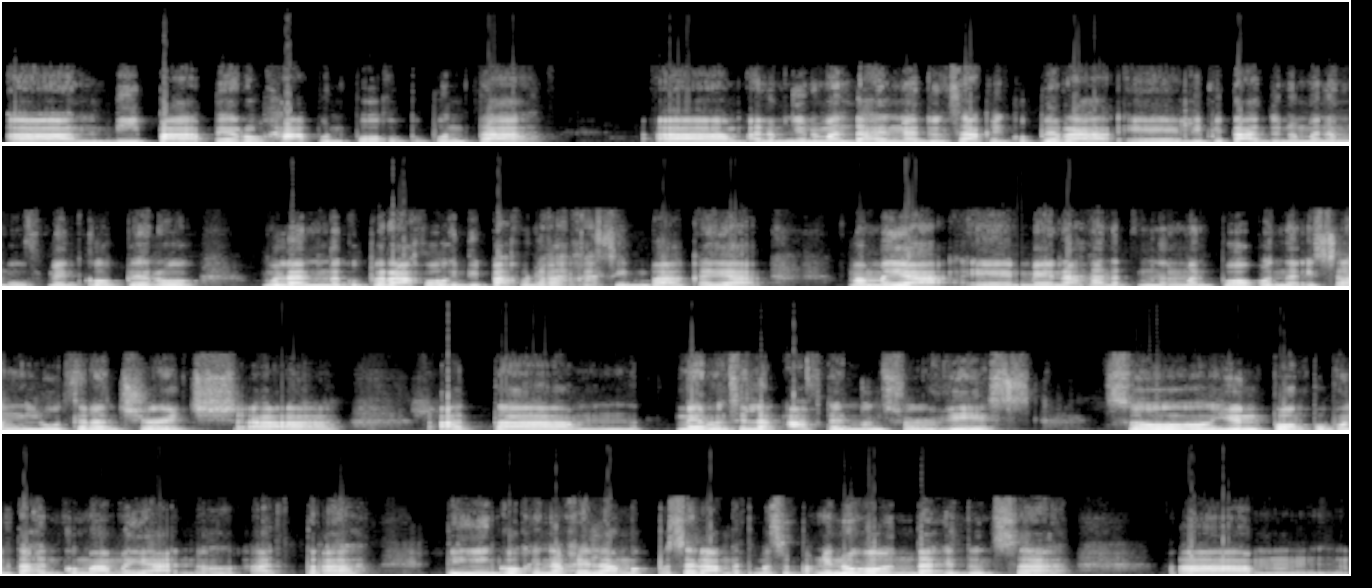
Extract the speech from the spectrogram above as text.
um, di pa, pero hapon po ako pupunta. Um, alam niyo naman dahil nga dun sa aking opera, eh, limitado naman ang movement ko. Pero mula nung nag-opera ako, hindi pa ako nakakasimba. Kaya mamaya, eh, may nahanap naman po ako na isang Lutheran church ah, at um, meron silang afternoon service. So, yun po ang pupuntahan ko mamaya, no? At ah, tingin ko kinakailangan magpasalamat naman sa Panginoon dahil dun sa um,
